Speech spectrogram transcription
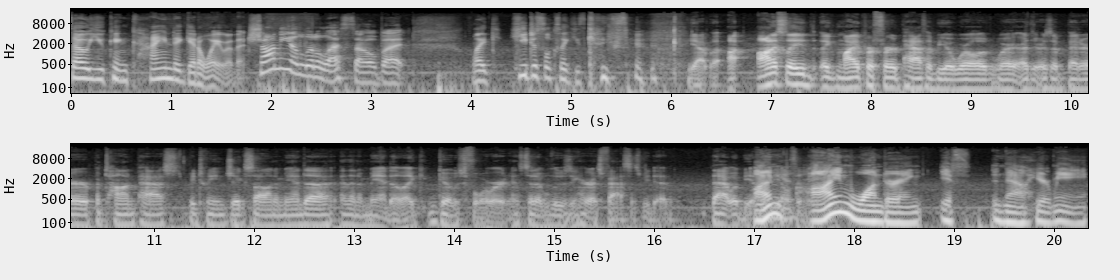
so you can kind of get away with it. Shawnee a little less so, but Like he just looks like he's getting sick. Yeah, but uh, honestly, like my preferred path would be a world where there is a better baton pass between Jigsaw and Amanda, and then Amanda like goes forward instead of losing her as fast as we did. That would be I'm ideal for me. I'm wondering if now hear me.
